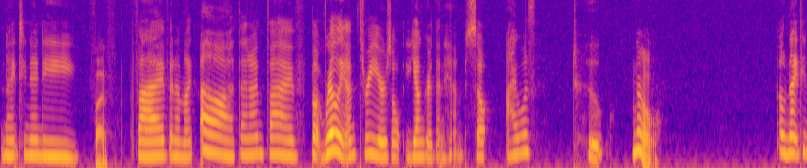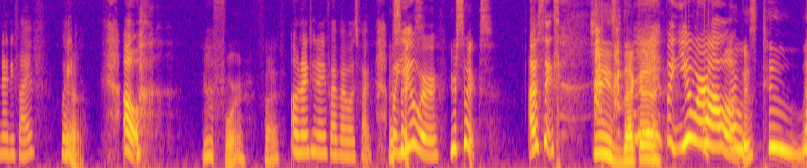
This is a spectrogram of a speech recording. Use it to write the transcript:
1995? Five. And I'm like, oh, then I'm five. But really, I'm three years old, younger than him. So I was two. No. Oh, 1995? Wait. Yeah. Oh, You were four, five. oh, 1995, I was five. No, but six. you were, You're six. I was six. Jeez, Becca. but you were how old? I was two.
